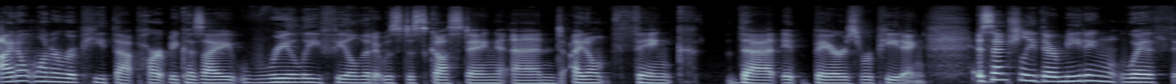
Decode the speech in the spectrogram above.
I don't want to repeat that part because I really feel that it was disgusting and I don't think that it bears repeating. Essentially, they're meeting with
